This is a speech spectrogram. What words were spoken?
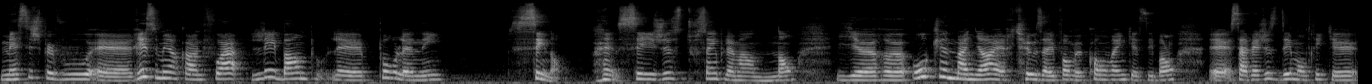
Mais si je peux vous euh, résumer encore une fois, les bandes pour le, nez, c'est non. c'est juste tout simplement non. Il n'y aura aucune manière que vous allez pouvoir me convaincre que c'est bon. ça fait juste démontrer que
